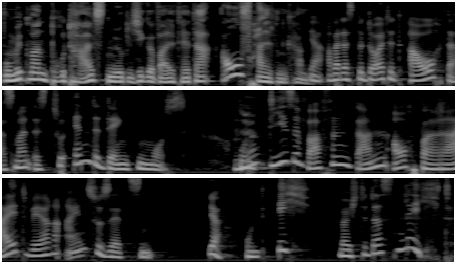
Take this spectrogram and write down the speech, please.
womit man brutalstmögliche Gewalttäter aufhalten kann. Ja, aber das bedeutet auch, dass man es zu Ende denken muss. Und ja? diese Waffen dann auch bereit wäre einzusetzen. Ja, und ich möchte das nicht.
